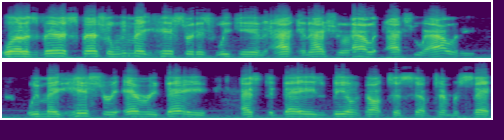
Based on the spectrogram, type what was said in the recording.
Well, it's very special. We make history this weekend. In actuality, actuality, we make history every day as the days build up to September 2nd.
